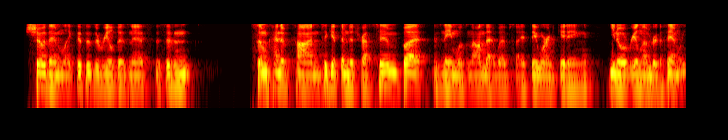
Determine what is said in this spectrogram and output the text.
show them, like, this is a real business. This isn't some kind of con to get them to trust him, but his name wasn't on that website. They weren't getting, you know, a real member of the family.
